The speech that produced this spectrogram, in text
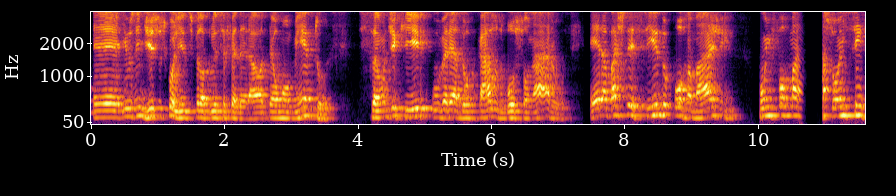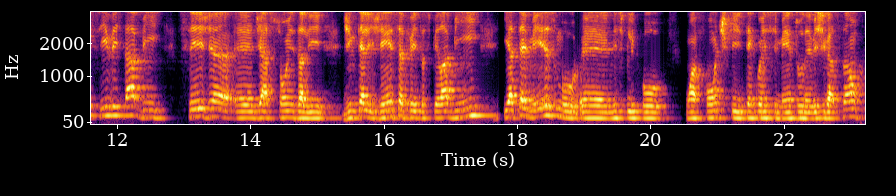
é, e os indícios colhidos pela Polícia Federal até o momento são de que o vereador Carlos Bolsonaro era abastecido por Ramagem com informações ações sensíveis da ABIN, seja é, de ações ali de inteligência feitas pela ABIN e até mesmo, é, me explicou uma fonte que tem conhecimento da investigação,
